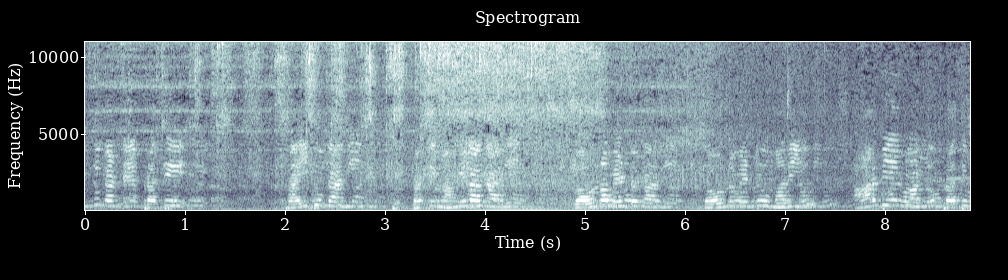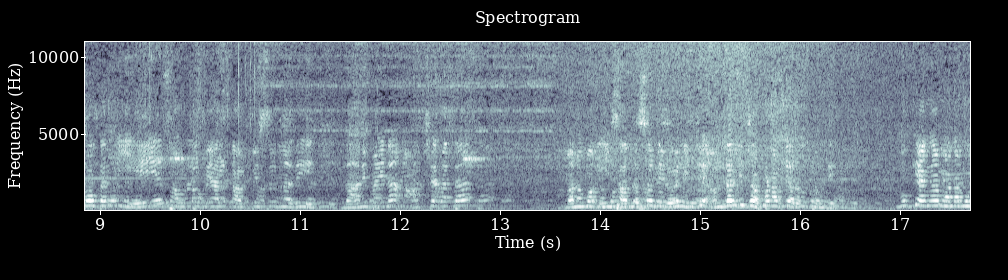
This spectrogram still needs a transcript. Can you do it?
ఎందుకంటే ప్రతి రైతు కానీ ప్రతి మహిళ కానీ గవర్నమెంట్ కానీ గవర్నమెంట్ మరియు ఆర్బీఐ వాళ్ళు ప్రతి ఒక్కరికి ఏ ఏ సౌలభ్యాలు కల్పిస్తున్నది దానిపైన అక్షరత మనము ఈ సదస్సు నిర్వహించి అందరికీ చెప్పడం జరుగుతుంది. ముఖ్యంగా మనము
